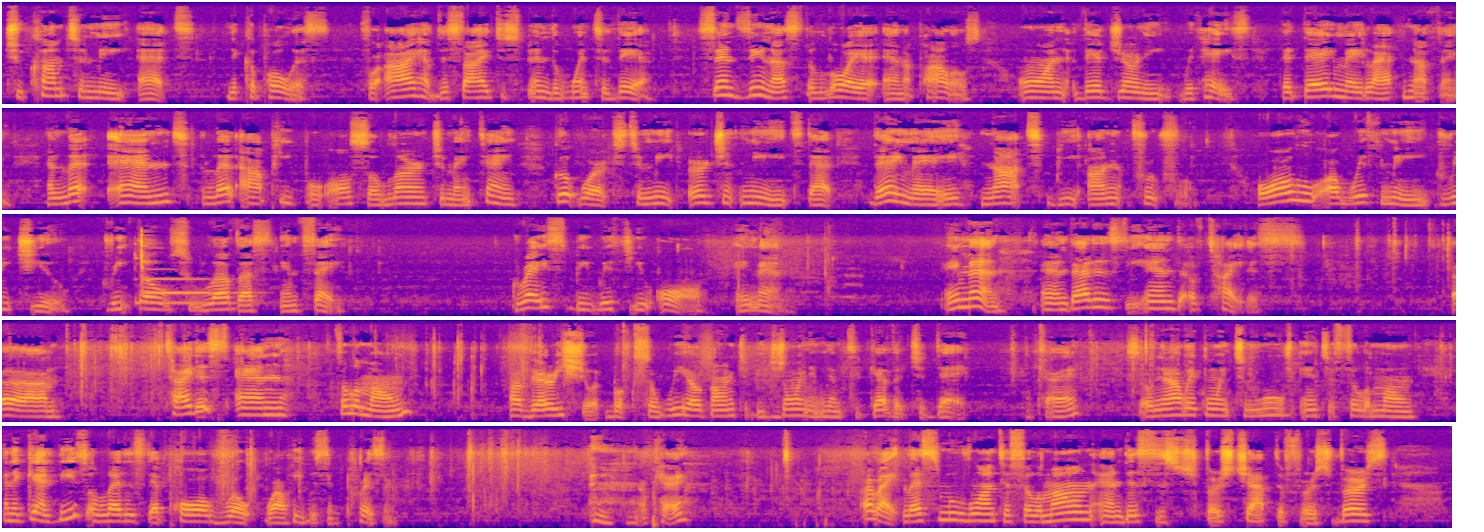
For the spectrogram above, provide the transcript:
to come to me at Nicopolis, for I have decided to spend the winter there. Send Zenas the lawyer and Apollos on their journey with haste, that they may lack nothing. And let and let our people also learn to maintain good works to meet urgent needs that they may not be unfruitful. All who are with me greet you. Greet those who love us in faith. Grace be with you all. Amen. Amen. And that is the end of Titus. Um, Titus and Philemon are very short books, so we are going to be joining them together today. Okay? So now we're going to move into Philemon. And again, these are letters that Paul wrote while he was in prison. okay? All right, let's move on to Philemon, and this is first chapter, first verse.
